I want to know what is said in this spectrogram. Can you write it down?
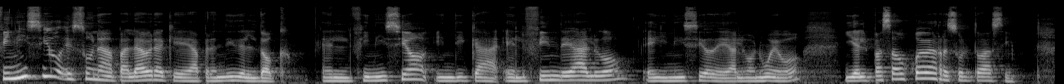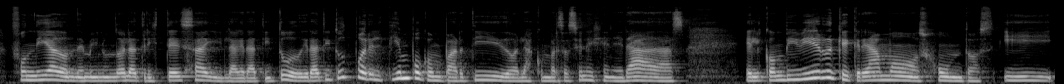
Finicio es una palabra que aprendí del doc. El finicio indica el fin de algo e inicio de algo nuevo y el pasado jueves resultó así. Fue un día donde me inundó la tristeza y la gratitud. Gratitud por el tiempo compartido, las conversaciones generadas, el convivir que creamos juntos y,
